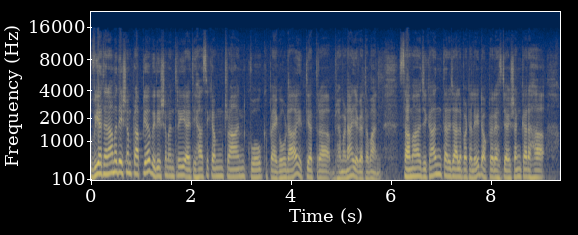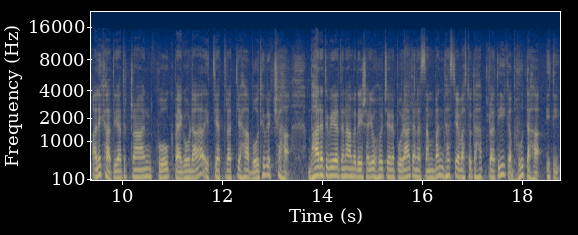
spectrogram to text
वियतनामदेशं प्राप्य विदेशमन्त्री ऐतिहासिकं ट्रान् क्वोक् पैगोडा इत्यत्र भ्रमणाय गतवान्। सामाजिकान्तर्जालपटले डॉक्टर एस् जयशङ्करः अलिखत् यत् ट्रान् क्वोक् पैगोडा इत्यत्रत्यः बोधिवृक्षः भारतवियतनामदेशयोः चिरपुरातनसम्बन्धस्य वस्तुतः प्रतीकभूतः इति।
